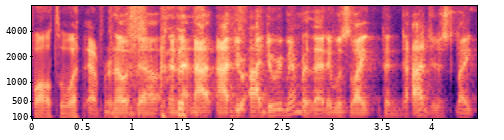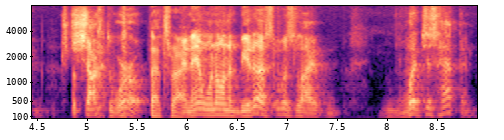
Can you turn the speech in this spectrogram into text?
fault or whatever." No doubt, and, and I, I do I do remember that it was like the Dodgers like shocked the world. That's right. and then went on to beat us. It was like, what just happened?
